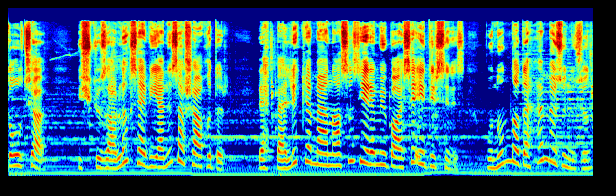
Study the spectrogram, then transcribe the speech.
Dolça, işgüzarlıq səviyyəniz aşağıdır. Rəhbərliklə mənasız yerə mübahisə edirsiniz. Bununla da həm özünüzün,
